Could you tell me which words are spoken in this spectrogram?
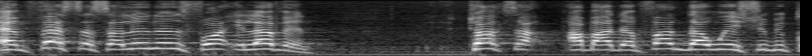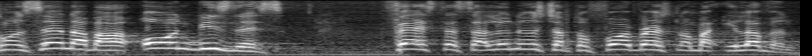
And First Thessalonians 4:11 talks about the fact that we should be concerned about our own business. First Thessalonians chapter 4, verse number 11.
